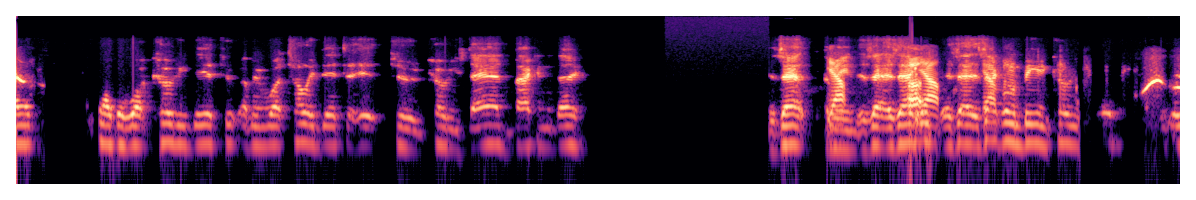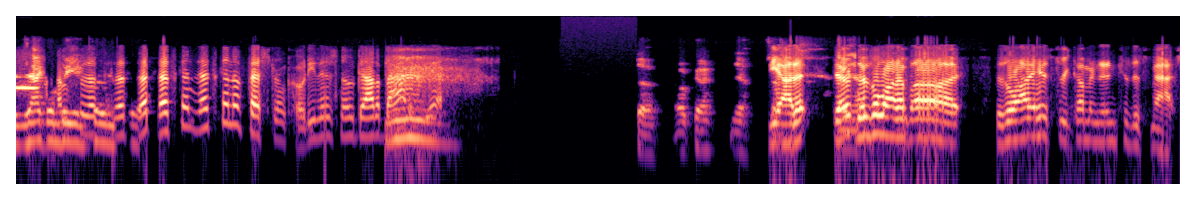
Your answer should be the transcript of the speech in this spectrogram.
out because of what Cody did to I mean what Tully did to hit to Cody's dad back in the day? Is that I Yeah. mean is that is that Yeah. is that is Yeah. that going to be in Cody's is that going to I'm be in sure Cody's that's, that, that, that's gonna that's gonna fester in Cody. There's no doubt about it. Yeah. so okay yeah Yeah, that, there, Yeah. there's a lot of uh, there's a lot of history coming into this match,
